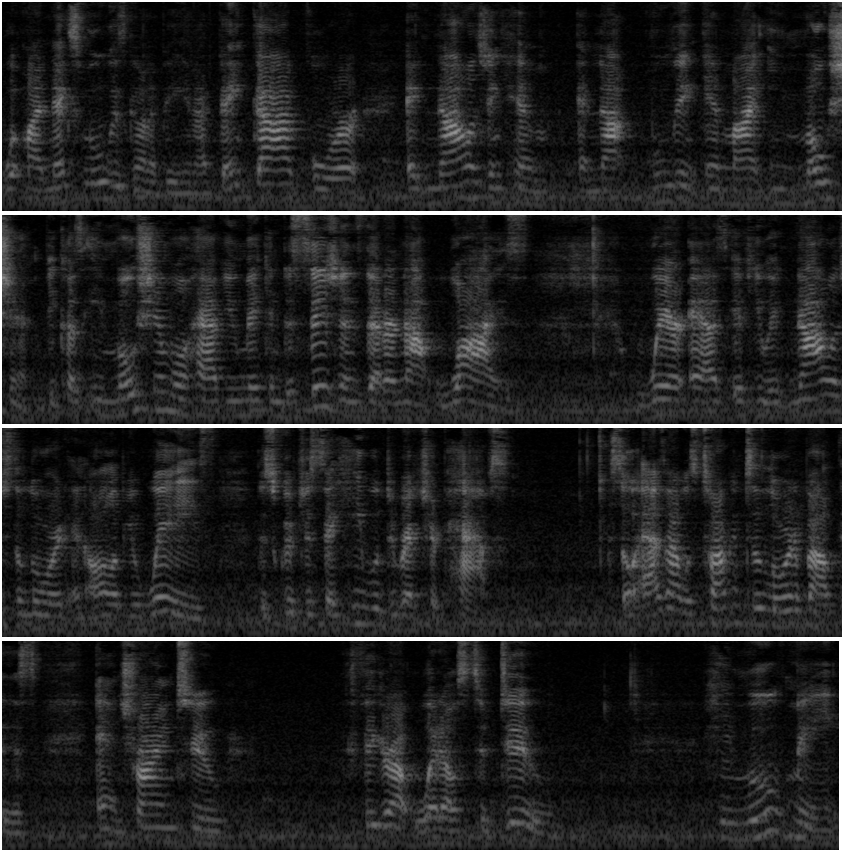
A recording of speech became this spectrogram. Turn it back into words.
what my next move is going to be, and I thank God for acknowledging Him and not moving in my emotion, because emotion will have you making decisions that are not wise. Whereas if you acknowledge the Lord in all of your ways, the scriptures say He will direct your paths. So as I was talking to the Lord about this and trying to figure out what else to do, He moved me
